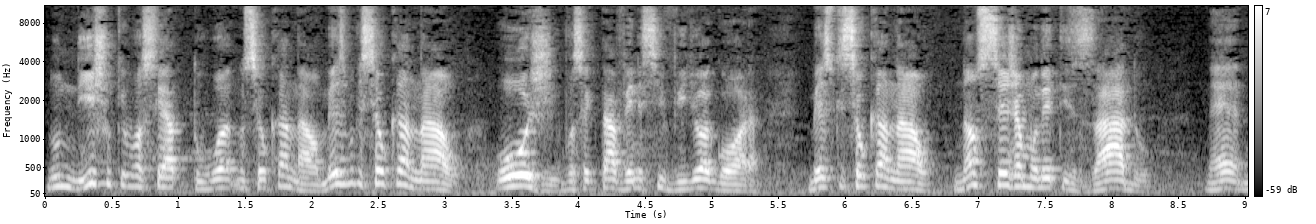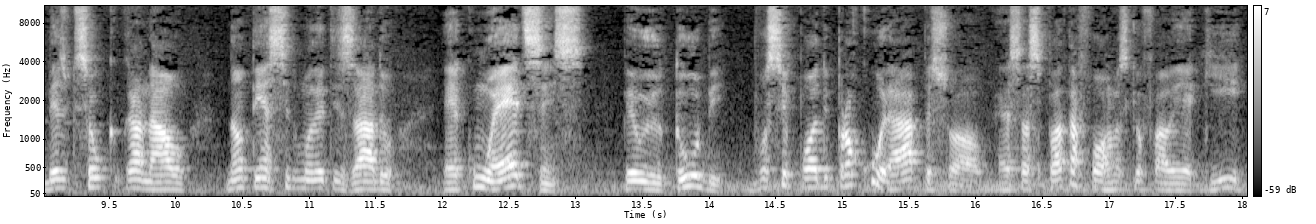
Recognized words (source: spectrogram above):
no nicho que você atua no seu canal. Mesmo que seu canal, hoje, você que está vendo esse vídeo agora, mesmo que seu canal não seja monetizado, né, mesmo que seu canal não tenha sido monetizado é, com AdSense pelo YouTube, você pode procurar, pessoal, essas plataformas que eu falei aqui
